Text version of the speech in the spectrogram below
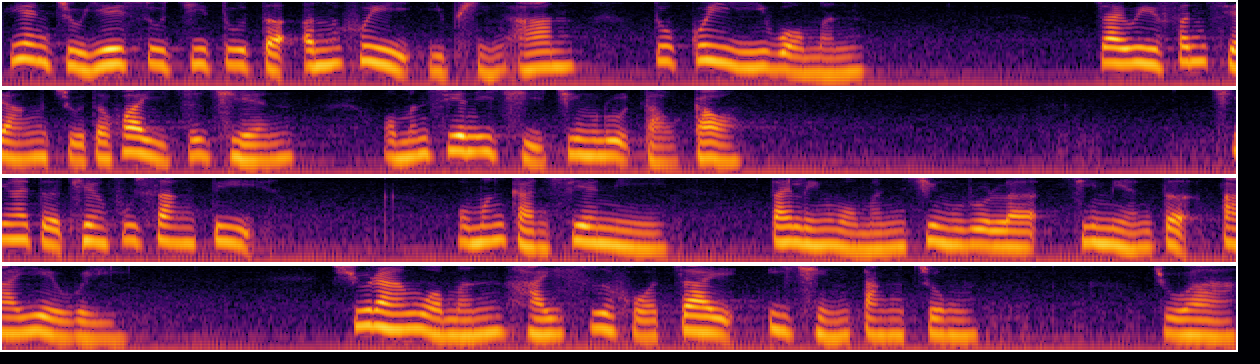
愿主耶稣基督的恩惠与平安都归于我们。在为分享主的话语之前，我们先一起进入祷告。亲爱的天父上帝，我们感谢你带领我们进入了今年的八月尾。虽然我们还是活在疫情当中，主啊，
